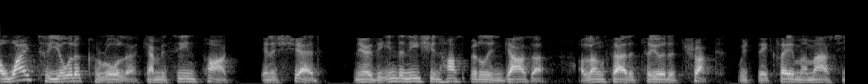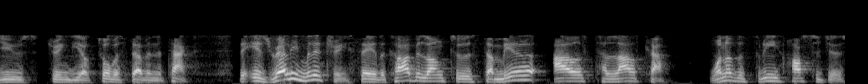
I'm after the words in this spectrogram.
A white Toyota Corolla can be seen parked in a shed near the Indonesian hospital in Gaza alongside a Toyota truck which they claim Hamas used during the October 7 attack. The Israeli military say the car belonged to Samir al-Talalka, one of the three hostages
